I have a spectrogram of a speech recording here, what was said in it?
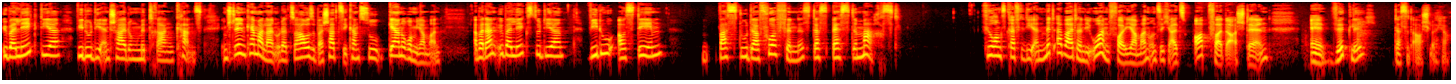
Überleg dir, wie du die Entscheidungen mittragen kannst. Im stillen Kämmerlein oder zu Hause bei Schatzi kannst du gerne rumjammern. Aber dann überlegst du dir, wie du aus dem, was du da vorfindest, das Beste machst. Führungskräfte, die ihren Mitarbeitern die Ohren voll jammern und sich als Opfer darstellen, ey, wirklich, das sind Arschlöcher.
